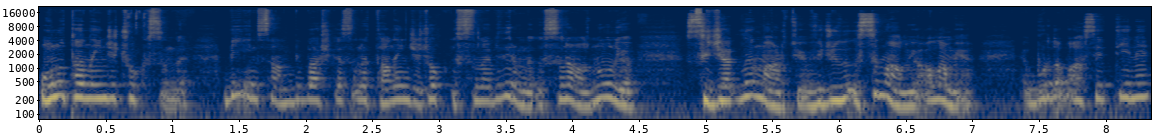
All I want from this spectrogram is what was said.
Onu tanıyınca çok ısındı. Bir insan bir başkasını tanıyınca çok ısınabilir mi? Isınamaz. Ne oluyor? Sıcaklığı mı artıyor? Vücudu ısı mı alıyor? Alamıyor. E burada bahsettiği ne?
